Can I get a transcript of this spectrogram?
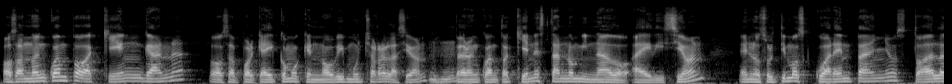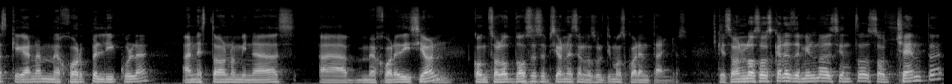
o sea, no en cuanto a quién gana, o sea, porque ahí como que no vi mucha relación, pero en cuanto a quién está nominado a edición, en los últimos 40 años, todas las que ganan mejor película han estado nominadas a mejor edición, con solo dos excepciones en los últimos 40 años, que son los Oscars de 1980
